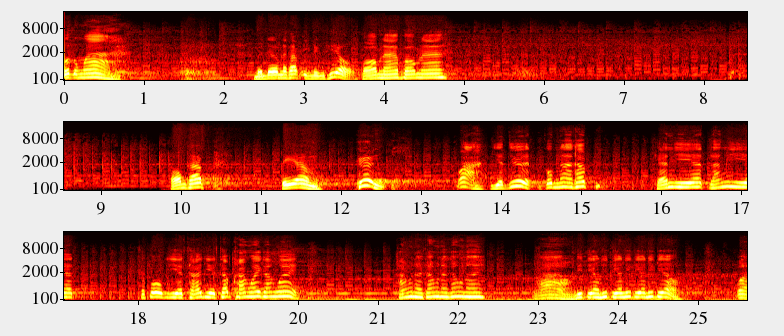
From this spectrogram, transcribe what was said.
ลดลงมา เหมือนเดิมนะครับอีกหนึ่งเที่ยวพร้อมนะ พร้อมนะ พร้อมครับ เตรียมขึ้น ว่าเหยียดยืดก้มหน้าครับ แขนเหยียดหลังเหยียดสะโพกเหยียดขาเหยียดครับค้างไว้ค้างไว้ค้างไว้หน่อยค้างไว้หน่อยค้างไว้หน่อยว้าวนิดเดียวนิดเดียวนิดเดียวนิดเดียวว้า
